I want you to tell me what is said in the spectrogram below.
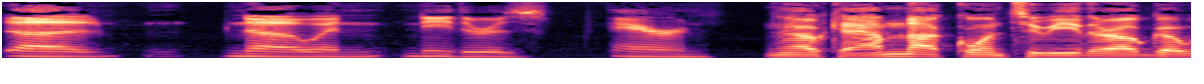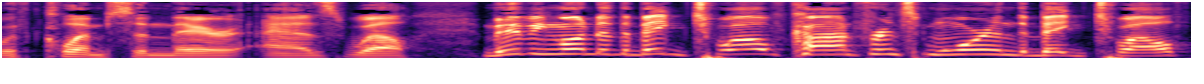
Uh, no, and neither is Aaron. Okay, I'm not going to either. I'll go with Clemson there as well. Moving on to the Big 12 conference, more in the Big 12.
